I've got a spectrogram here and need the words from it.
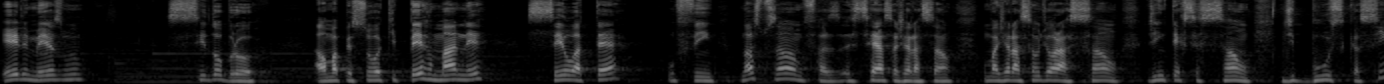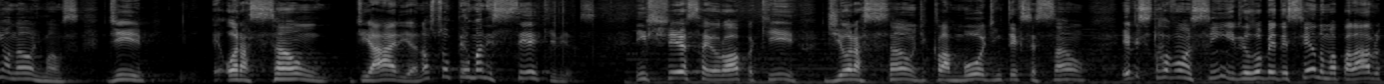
Ele mesmo se dobrou a uma pessoa que permaneceu até o fim. Nós precisamos fazer, ser essa geração, uma geração de oração, de intercessão, de busca, sim ou não, irmãos? De oração diária. Nós precisamos permanecer, queridos. Encher essa Europa aqui de oração, de clamor, de intercessão. Eles estavam assim, eles obedecendo uma palavra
